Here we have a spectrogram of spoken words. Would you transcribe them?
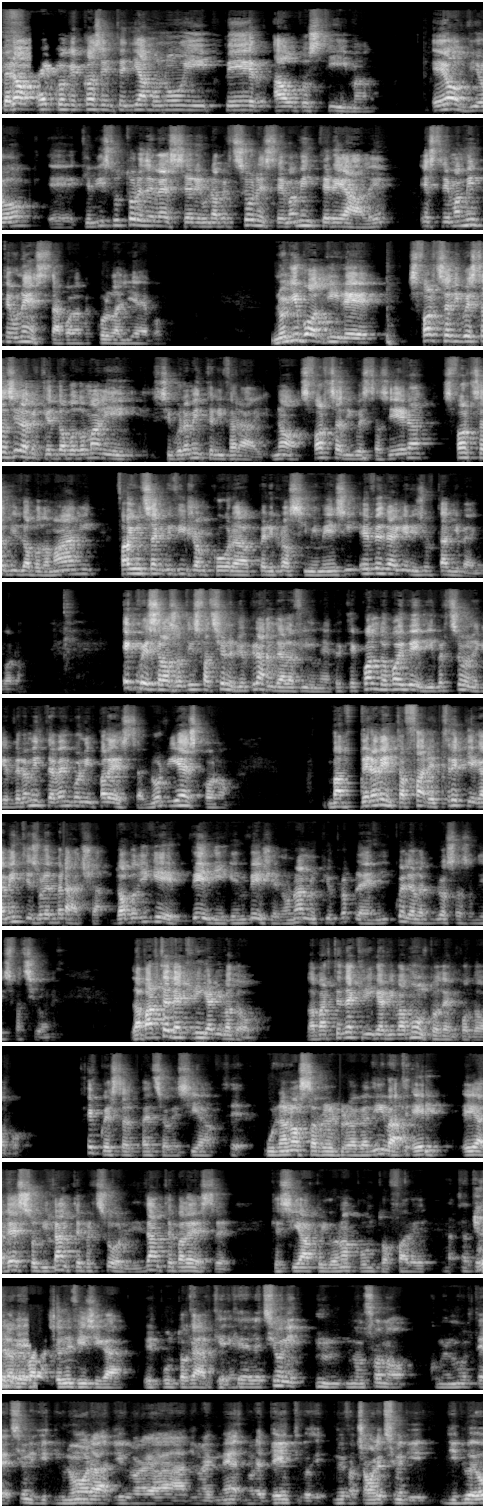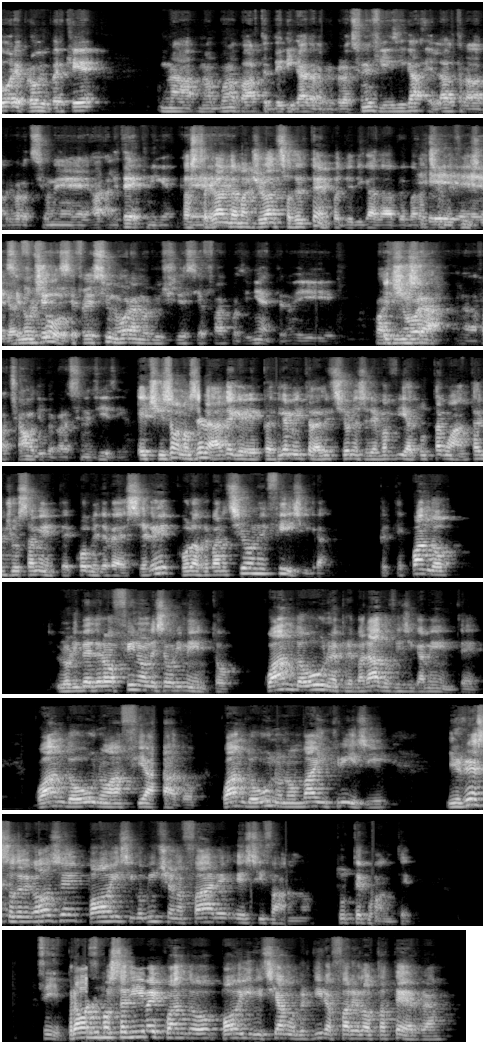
però ecco che cosa intendiamo noi per autostima. È ovvio eh, che l'istruttore deve essere una persona estremamente reale, estremamente onesta con, la, con l'allievo non gli può dire sforzati questa sera perché dopodomani sicuramente li farai. No, sforzati questa sera, sforzati dopodomani, fai un sacrificio ancora per i prossimi mesi e vedrai che i risultati vengono. E questa è la soddisfazione più grande alla fine, perché quando poi vedi persone che veramente vengono in palestra, non riescono ma veramente a fare tre piegamenti sulle braccia, dopodiché vedi che invece non hanno più problemi, quella è la più grossa soddisfazione. La parte tecnica arriva dopo la parte tecnica arriva molto tempo dopo e questa penso che sia sì. una nostra prerogativa e, e, adesso di tante persone, di tante palestre che si applicano appunto a fare della preparazione fisica il punto cardine. Che, che le lezioni non sono come molte lezioni di, di un'ora, di un'ora, di un'ora e, me, un'ora e venti, così. Noi facciamo lezioni di, di due ore proprio perché una, una, buona parte dedicata alla preparazione fisica e l'altra alla preparazione alle tecniche. La stragrande eh, maggioranza del tempo è dedicata alla preparazione fisica. Se, non solo. se facessi un'ora non riusciresti a fare quasi niente. Noi quasi un'ora sono... la facciamo di preparazione fisica. E ci sono serate che praticamente la lezione se ne va via tutta quanta, giustamente come deve essere, con la preparazione fisica. Perché quando, lo ripeterò fino all'esaurimento, quando uno è preparato fisicamente, quando uno ha fiato, quando uno non va in crisi, il resto delle cose poi si cominciano a fare e si fanno, tutte quante. Sì. Prova dimostrativa è quando poi iniziamo per dire a fare lotta a terra,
